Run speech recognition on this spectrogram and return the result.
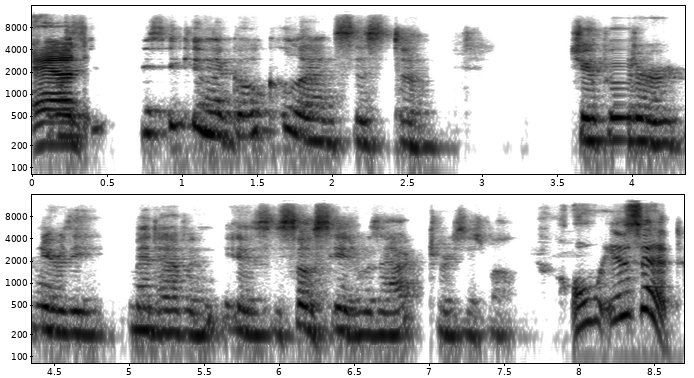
And I think in the Gauquelin system, Jupiter near the midheaven is associated with actors as well. Oh, is it?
